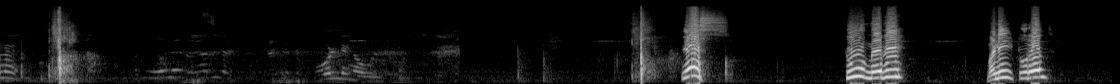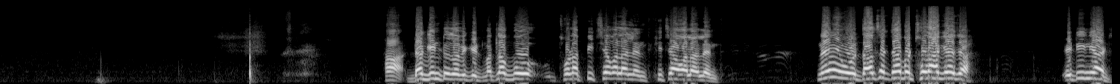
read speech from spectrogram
है। लेना old Yes. Two, maybe. Money two हाँ डग इन टू द विकेट मतलब वो थोड़ा पीछे वाला लेंथ खींचा वाला लेंथ नहीं नहीं, वो डाल सकता है बट थोड़ा आगे आ जा। 18 यार्ड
